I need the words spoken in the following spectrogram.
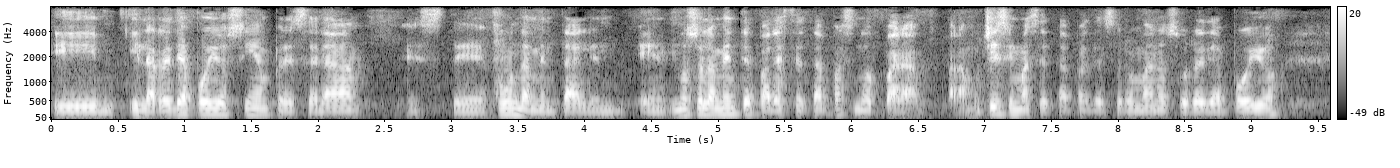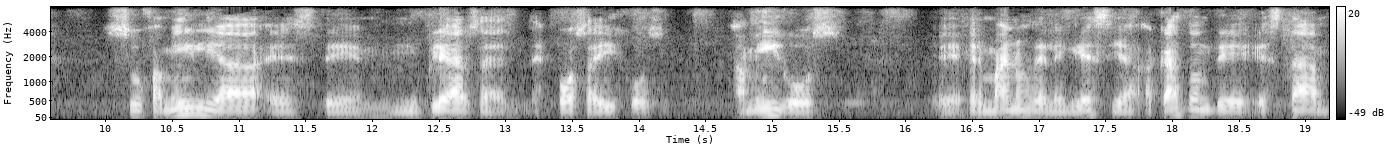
Y, la red de apoyo siempre será este, fundamental, en, no solamente para esta etapa, sino para, para muchísimas etapas del ser humano, su red de apoyo su familia este, nuclear, o sea, esposa, hijos, amigos, eh, hermanos de la iglesia. Acá es donde esta,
